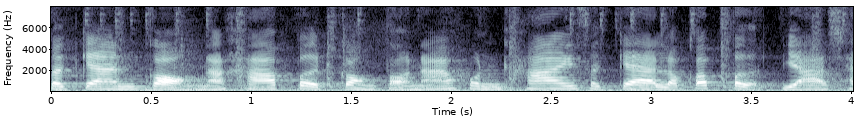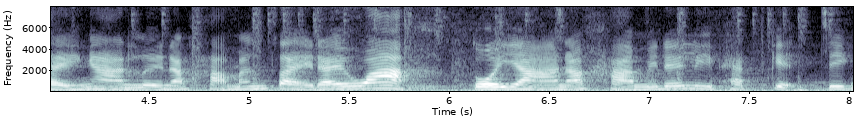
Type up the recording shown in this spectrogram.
สแกนกล่องนะคะ เปิดกล่องต่อหน้าคนไข้สแกนแล้วก็เปิดยาใช้งานเลยนะคะ มั่นใจได้ว่าตัวยานะคะไม่ได้รีแพคเกจจิ้ง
